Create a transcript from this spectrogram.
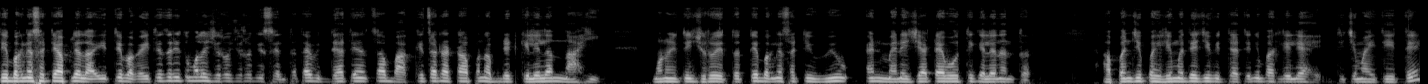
ते बघण्यासाठी आपल्याला इथे बघा इथे जरी तुम्हाला झिरो झिरो दिसेल तर त्या विद्यार्थ्यांचा बाकीचा डाटा आपण अपडेट केलेला नाही. म्हणून इथे झिरो येतं. ते बघण्यासाठी व्ह्यू अँड मॅनेज या टॅबवरती गेल्यानंतर आपण जी पहिलीमध्ये जी विद्यार्थिनी भरलेली आहे तिची माहिती इथे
